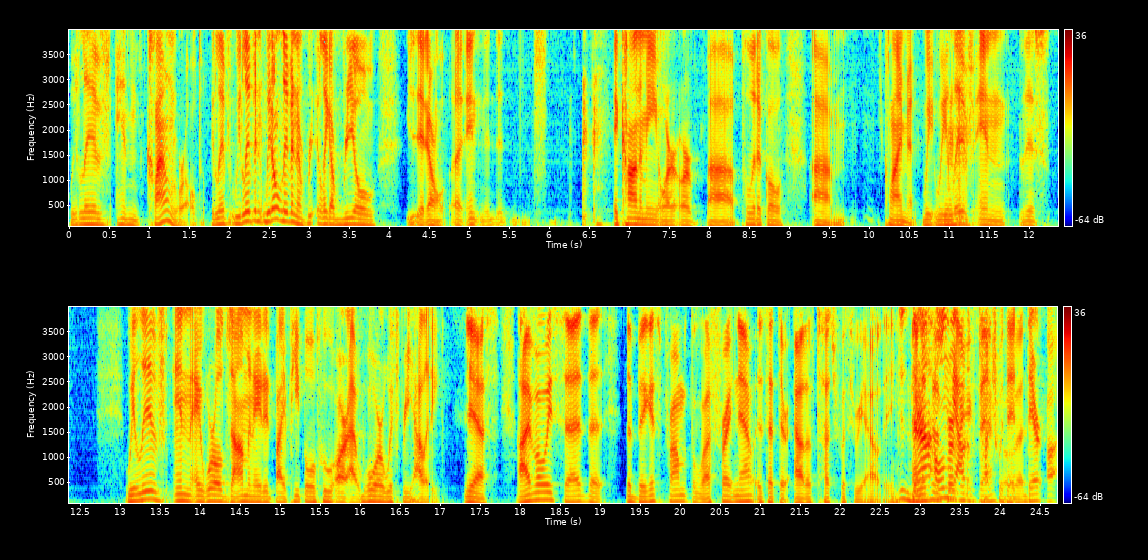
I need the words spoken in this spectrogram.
we live in clown world. We live we live in we don't live in a like a real you know uh, in, economy or or uh, political um, climate. We we live in this. We live in a world dominated by people who are at war with reality. Yes. I've always said that the biggest problem with the left right now is that they're out of touch with reality. They're not only out of touch with it, of they're uh,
